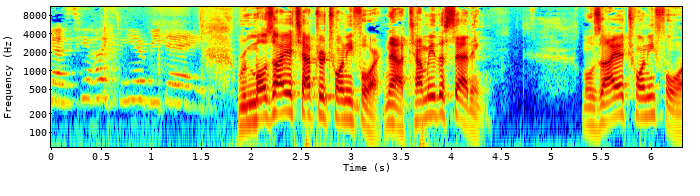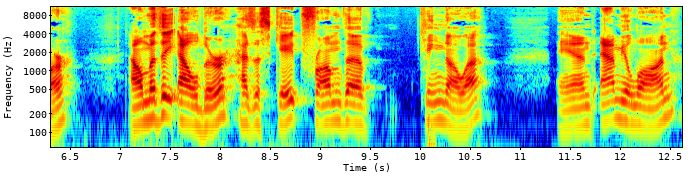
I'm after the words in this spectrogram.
Yes, He hugs me every day. Mosiah chapter 24. Now, tell me the setting. Mosiah 24, Alma the elder has escaped from the King Noah, and Amulon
